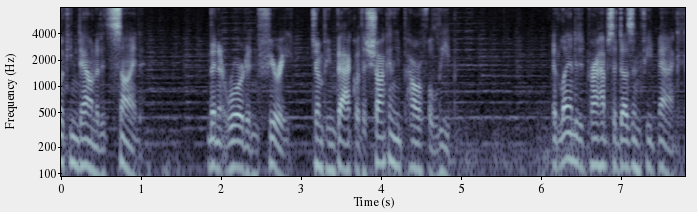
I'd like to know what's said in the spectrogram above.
looking down at its side. Then it roared in fury, jumping back with a shockingly powerful leap. It landed perhaps a dozen feet back,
